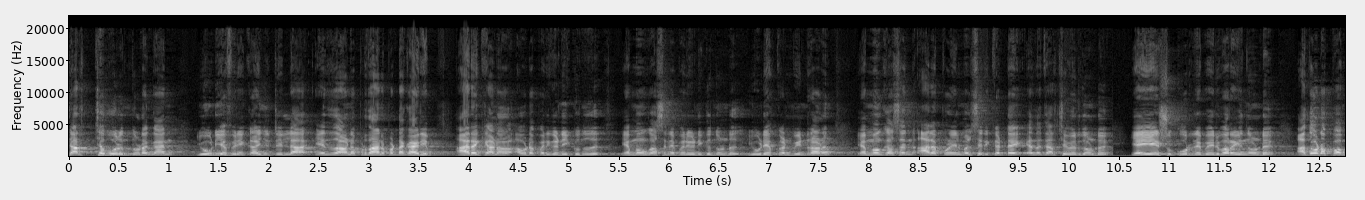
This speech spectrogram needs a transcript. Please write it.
ചർച്ച പോലും തുടങ്ങാൻ യു ഡി എഫിന് കഴിഞ്ഞിട്ടില്ല എന്നതാണ് പ്രധാനപ്പെട്ട കാര്യം. ആരൊക്കെയാണ് അവിടെ പരിഗണിക്കുന്നത്? എം എം ഹസനെ പരിഗണിക്കുന്നുണ്ട്. യു ഡി എഫ് കൺവീനറാണ്. എം എം ഹസൻ ആലപ്പുഴയിൽ മത്സരിക്കട്ടെ എന്ന ചർച്ച വരുന്നുണ്ട്. എ എ ഷുക്കൂറിന്റെ പേര് പറയുന്നുണ്ട്. അതോടൊപ്പം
